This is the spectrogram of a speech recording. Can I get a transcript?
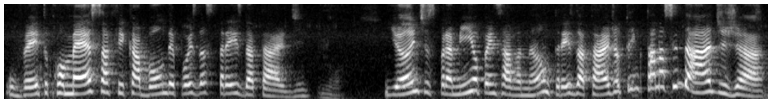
o vento começa a ficar bom depois das três da tarde. Nossa. E antes, para mim, eu pensava, não, três da tarde eu tenho que estar na cidade já. Sim.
